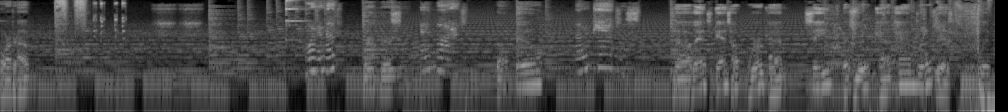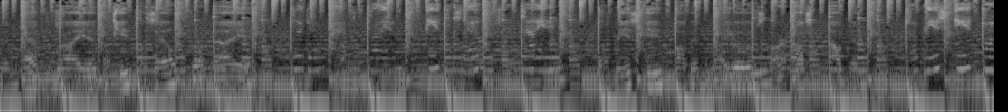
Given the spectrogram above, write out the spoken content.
Order up. Burgers. Don't bill. Now let's get up work and see if you can handle this. Flipping and trying keep myself from dying. But please keep popping, my goals are not stopping. Who ghosted? Who ghosted? Okay, this is my best of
